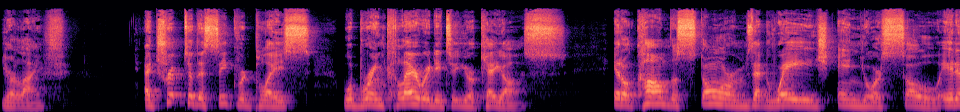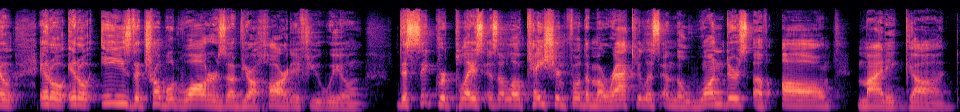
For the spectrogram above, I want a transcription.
your life. A trip to the secret place will bring clarity to your chaos. It'll calm the storms that wage in your soul. It'll it'll it'll ease the troubled waters of your heart if you will. The secret place is a location for the miraculous and the wonders of Almighty God.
